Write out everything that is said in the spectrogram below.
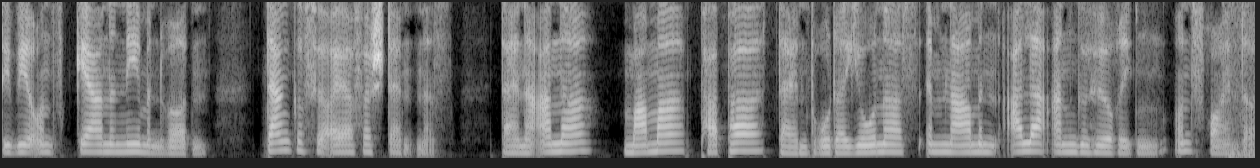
die wir uns gerne nehmen würden. Danke für euer Verständnis. Deine Anna, Mama, Papa, dein Bruder Jonas im Namen aller Angehörigen und Freunde.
